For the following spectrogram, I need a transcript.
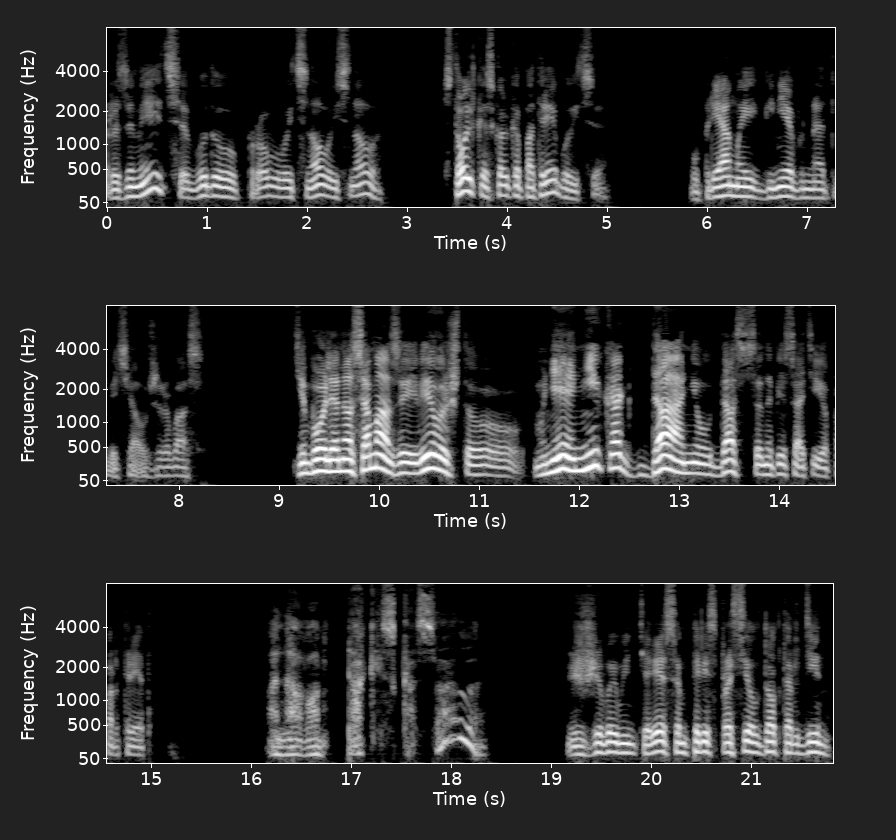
Разумеется, буду пробовать снова и снова. Столько, сколько потребуется. Упрямо и гневно отвечал Жервас. Тем более она сама заявила, что мне никогда не удастся написать ее портрет. — Она вам так и сказала? — с живым интересом переспросил доктор Дин.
